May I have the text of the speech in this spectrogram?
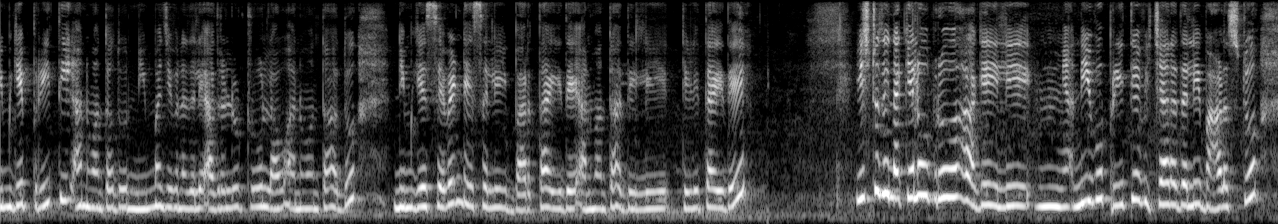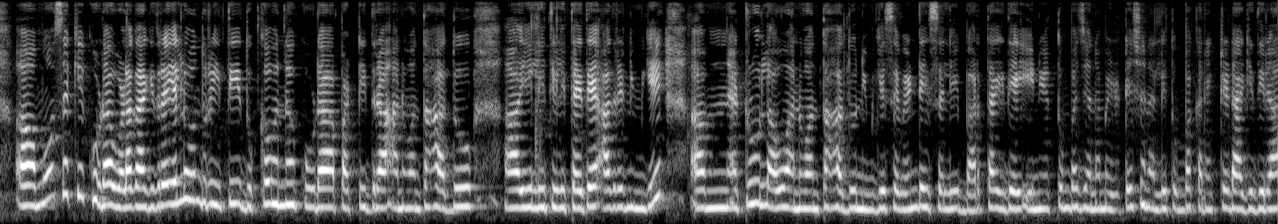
ನಿಮಗೆ ಪ್ರೀತಿ ಅನ್ನುವಂಥದ್ದು ನಿಮ್ಮ ಜೀವನದಲ್ಲಿ, ಅದರಲ್ಲೂ ಟ್ರೂ ಲವ್ ಅನ್ನುವಂತಹದ್ದು ನಿಮಗೆ ಸೆವೆನ್ ಡೇಸಲ್ಲಿ ಬರ್ತಾ ಇದೆ ಅನ್ನುವಂತಹದ್ದು ಇಲ್ಲಿ ತಿಳಿತಾ ಇದೆ. ಇಷ್ಟು ದಿನ ಕೆಲವೊಬ್ಬರು ಹಾಗೆ ಇಲ್ಲಿ ನೀವು ಪ್ರೀತಿಯ ವಿಚಾರದಲ್ಲಿ ಬಹಳಷ್ಟು ಮೋಸಕ್ಕೆ ಕೂಡ ಒಳಗಾಗಿದ್ರೆ, ಎಲ್ಲೋ ಒಂದು ರೀತಿ ದುಃಖವನ್ನು ಕೂಡ ಪಟ್ಟಿದ್ರ ಅನ್ನುವಂತಹದ್ದು ಇಲ್ಲಿ ತಿಳಿತಾ ಇದೆ. ಆದರೆ ನಿಮಗೆ ಟ್ರೂ ಲವ್ ಅನ್ನುವಂತಹದ್ದು ನಿಮಗೆ ಸೆವೆನ್ ಡೇಸಲ್ಲಿ ಬರ್ತಾ ಇದೆ. ಇನ್ನು ತುಂಬ ಜನ ಮೆಡಿಟೇಷನಲ್ಲಿ ತುಂಬ ಕನೆಕ್ಟೆಡ್ ಆಗಿದ್ದೀರಾ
